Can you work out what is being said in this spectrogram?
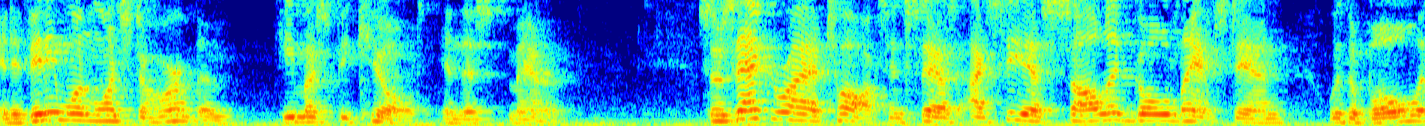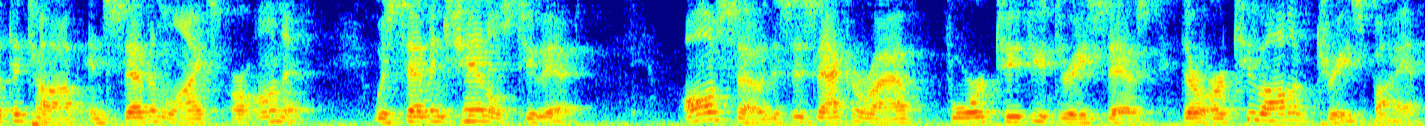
And if anyone wants to harm them, he must be killed in this manner. So Zechariah talks and says, I see a solid gold lampstand with a bowl at the top, and seven lights are on it, with seven channels to it. Also, this is Zechariah 4 2 through 3 says, There are two olive trees by it,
